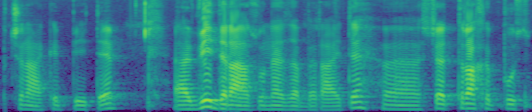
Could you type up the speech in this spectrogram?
починає кипіти, е, відразу не забирайте. Е, ще трохи пусть,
